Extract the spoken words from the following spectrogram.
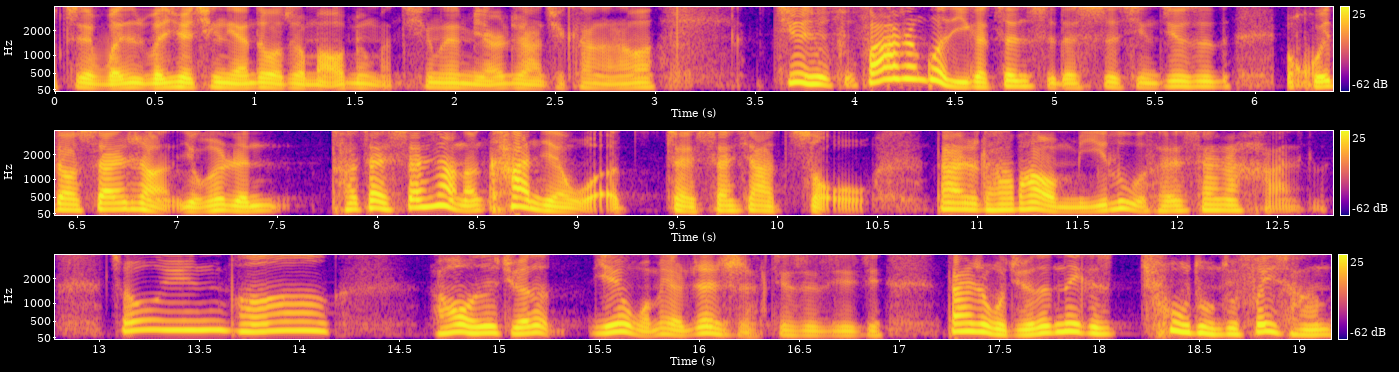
这文文学青年都有这毛病嘛，听这名儿就想去看看。然后就发生过一个真实的事情，就是回到山上，有个人他在山上能看见我在山下走，但是他怕我迷路，他在山上喊周云鹏。然后我就觉得，因为我们也认识，就是这这，但是我觉得那个触动就非常，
